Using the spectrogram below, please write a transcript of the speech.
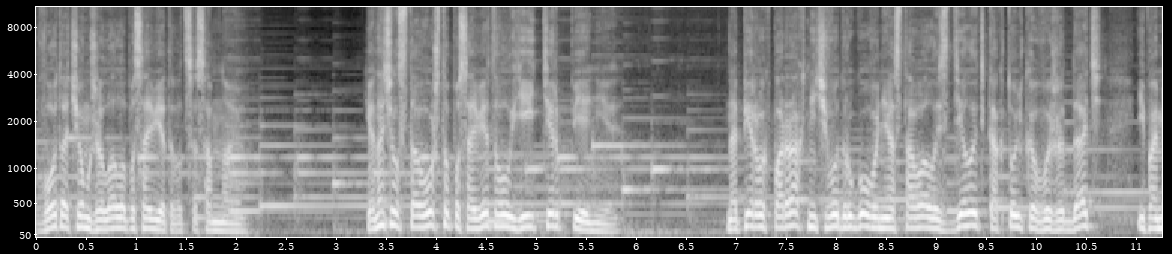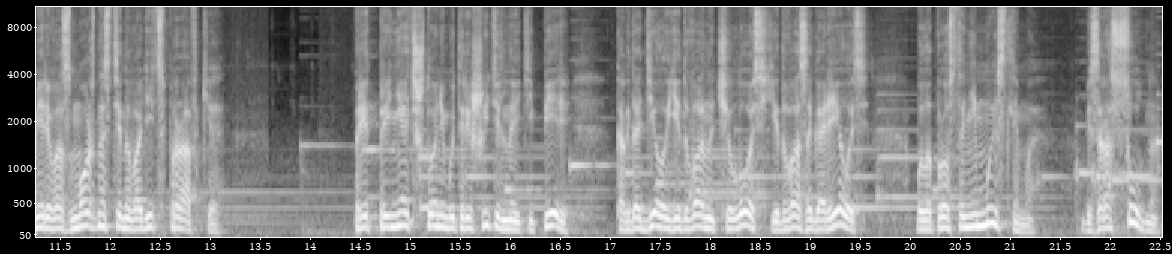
Вот о чем желала посоветоваться со мною. Я начал с того, что посоветовал ей терпение. На первых порах ничего другого не оставалось делать, как только выжидать и по мере возможности наводить справки. Предпринять что-нибудь решительное теперь, когда дело едва началось, едва загорелось, было просто немыслимо, безрассудно.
